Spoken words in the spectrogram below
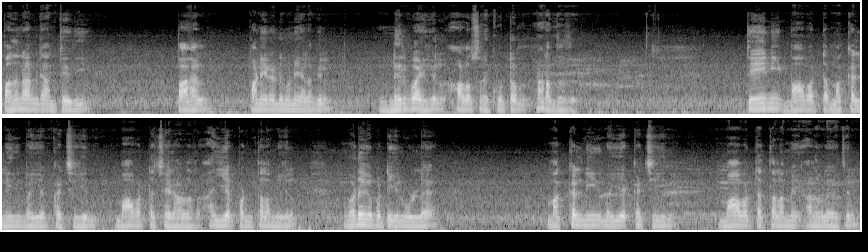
பதினான்காம் தேதி பகல் பன்னிரெண்டு மணி அளவில் நிர்வாகிகள் ஆலோசனைக் கூட்டம் நடந்தது. தேனி மாவட்ட மக்கள் நீதி மய்ய கட்சியின் மாவட்ட செயலாளர் ஐயப்பன் தலைமையில் வடுகப்பட்டியில் உள்ள மக்கள் நீதி மைய கட்சியின் மாவட்ட தலைமை அலுவலகத்தில்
